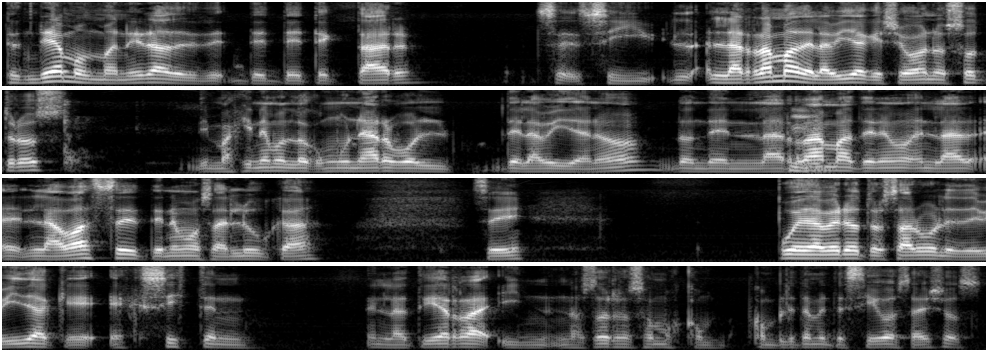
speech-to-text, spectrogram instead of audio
¿tendríamos manera de, detectar si, la rama de la vida que llegó a nosotros imaginémoslo como un árbol de la vida, ¿no? Donde en la rama tenemos, en la, base tenemos a Luca, ¿sí? Puede haber otros árboles de vida que existen en la Tierra y nosotros somos completamente ciegos a ellos.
